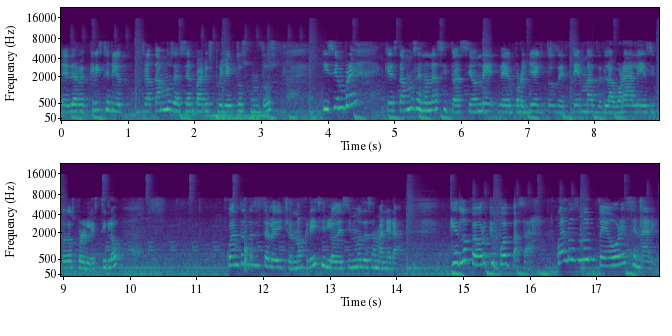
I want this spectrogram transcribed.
eh, de re- Cristian y yo tratamos de hacer varios proyectos juntos. Y siempre que estamos en una situación de, de proyectos, de temas de laborales y cosas por el estilo, ¿cuántas veces te lo he dicho, no, Cris? Y lo decimos de esa manera. ¿Qué es lo peor que puede pasar? ¿Cuál es mi peor escenario?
